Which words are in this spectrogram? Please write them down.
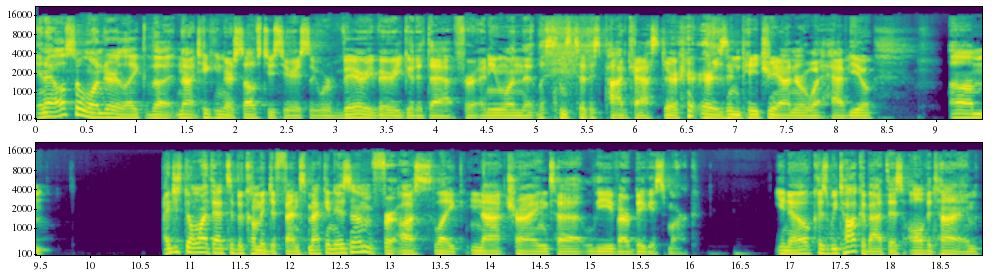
and I also wonder like the not taking ourselves too seriously. We're very very good at that for anyone that listens to this podcast or, or is in Patreon or what have you. Um I just don't want that to become a defense mechanism for us, like not trying to leave our biggest mark. You know, because we talk about this all the time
